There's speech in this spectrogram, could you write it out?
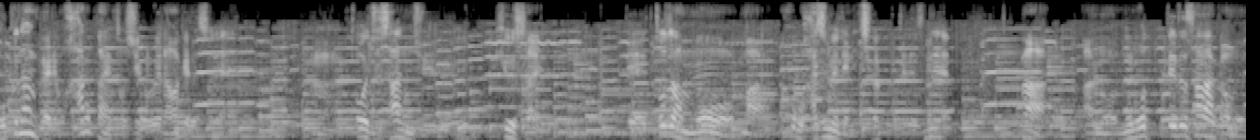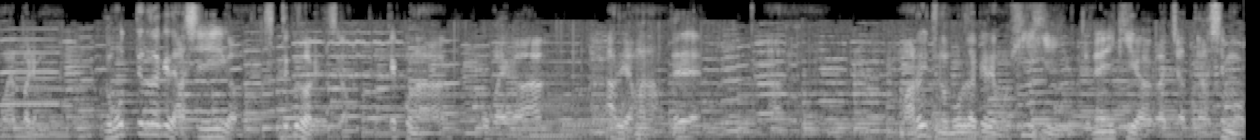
僕なんかよりもはるかに年が上なわけですね。うん、当時39歳。で登山も、まあ、ほぼ初めてに近くてですね、まあ、あの登ってるさなかもやっぱりもう登ってるだけで足がもうつってくるわけですよ。結構な勾配がある山なのであの歩いて登るだけでもヒーヒー言ってね息が上がっちゃって足も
